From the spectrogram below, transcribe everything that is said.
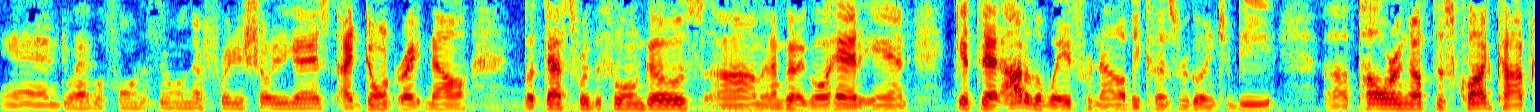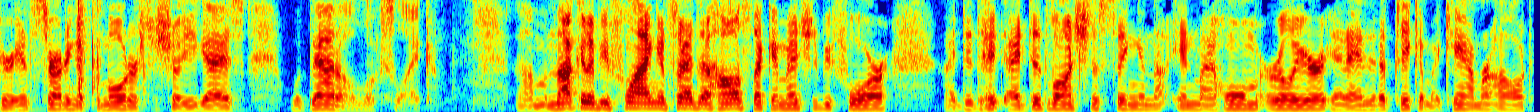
and do I have a phone to throw in there for you to show you guys? I don't right now, but that's where the phone goes. Um, and I'm going to go ahead and get that out of the way for now because we're going to be uh, powering up this quadcopter and starting up the motors to show you guys what that all looks like. Um, I'm not going to be flying inside the house like I mentioned before. I did I did launch this thing in the, in my home earlier, and I ended up taking my camera out.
